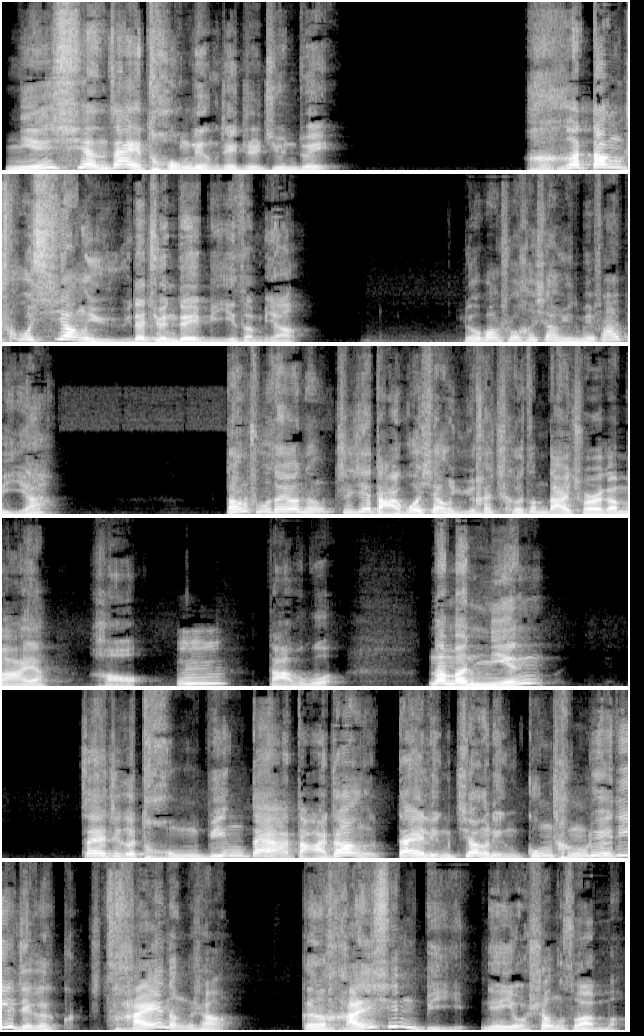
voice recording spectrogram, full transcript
您现在统领这支军队？”和当初项羽的军队比怎么样？刘邦说：“和项羽的没法比呀。当初咱要能直接打过项羽，还扯这么大一圈干嘛呀？好，嗯，打不过。那么您在这个统兵带打仗、带领将领攻城略地这个才能上，跟韩信比，您有胜算吗？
